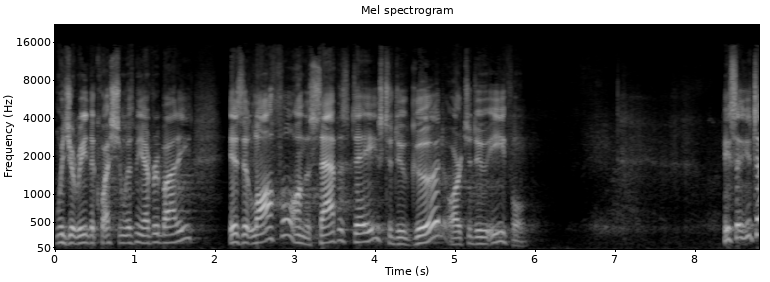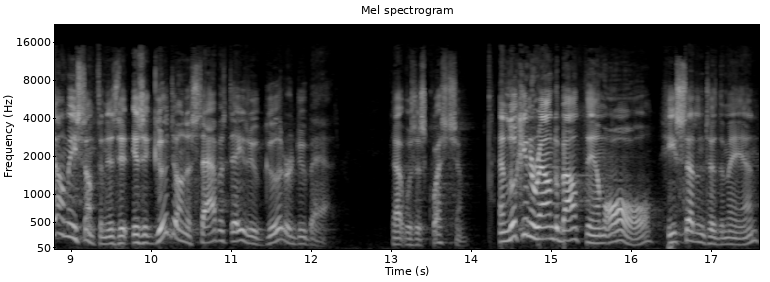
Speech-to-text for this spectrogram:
Would you read the question with me, everybody? Is it lawful on the Sabbath days to do good or to do evil? He said, You tell me something. Is it, is it good on the Sabbath day to do good or do bad? That was his question. And looking around about them all, he said unto the man,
